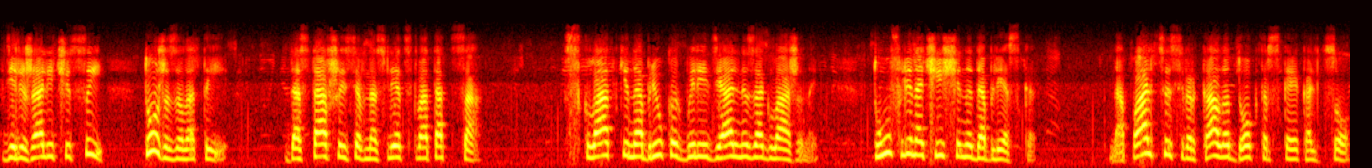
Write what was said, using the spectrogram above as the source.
где лежали часы, тоже золотые, доставшиеся в наследство от отца. Складки на брюках были идеально заглажены, туфли начищены до блеска. На пальце сверкало докторское кольцо.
